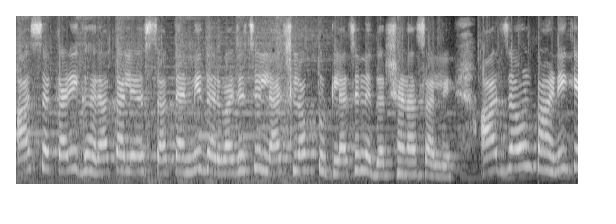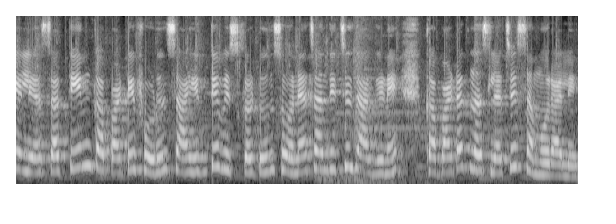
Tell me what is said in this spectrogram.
आज सकाळी घरात आले असता त्यांनी दरवाजाचे लॅच लॉक तुटल्याचे निदर्शनास आले. आज जाऊन पाहणी केली असता तीन कपाटे फोडून साहित्य विस्कटून सोन्या चांदीचे दागिने कपाटात नसल्याचे समोर आले.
